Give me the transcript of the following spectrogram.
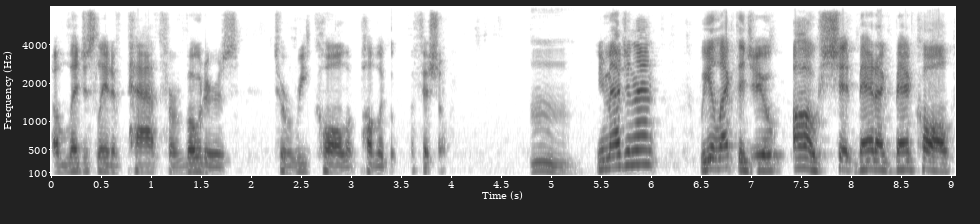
a legislative path for voters to recall a public official. mm. You imagine that? We elected you. Oh shit, bad bad call.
